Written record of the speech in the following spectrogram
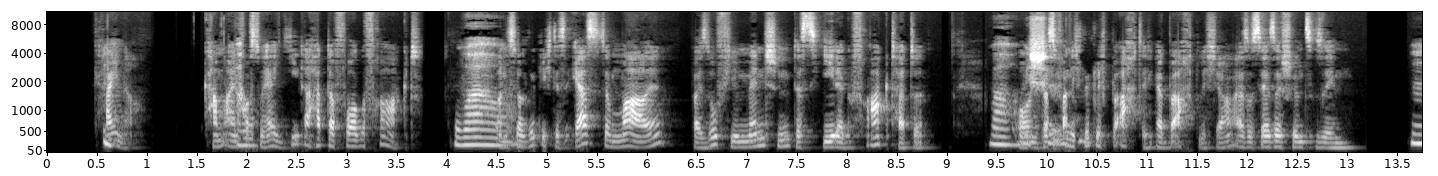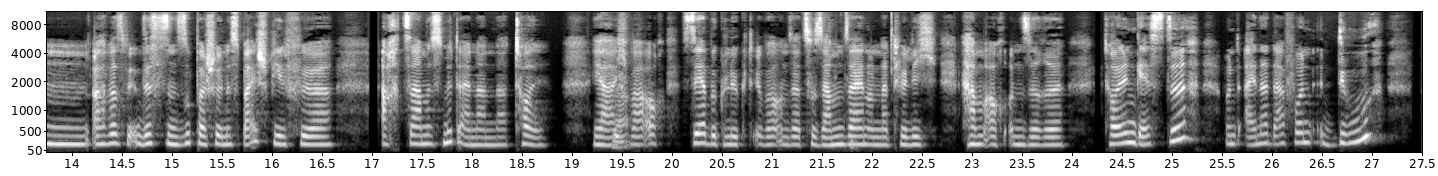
keiner mhm. kam einfach wow. so her. Jeder hat davor gefragt. Wow. Und es war wirklich das erste Mal bei so vielen Menschen, dass jeder gefragt hatte. Wow. Und das fand ich wirklich beachtlich, äh, beachtlich, ja. Also sehr, sehr schön zu sehen. Hm, aber das ist ein super schönes Beispiel für achtsames Miteinander. Toll. Ja, ja, ich war auch sehr beglückt über unser Zusammensein und natürlich haben auch unsere tollen Gäste und einer davon, du,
